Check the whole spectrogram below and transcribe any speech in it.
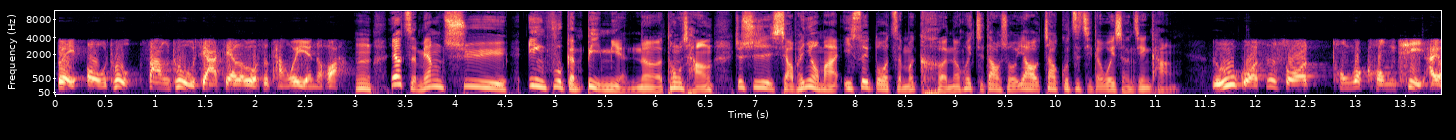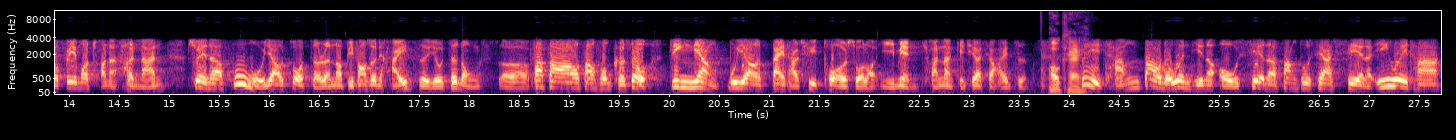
对，呕吐、上吐下泻了，如果是肠胃炎的话，嗯，要怎么样去应付跟避免呢？通常就是小朋友嘛，一岁多，怎么可能会知道说要照顾自己的卫生健康？如果是说通过空气还有飞沫传染很难，所以呢，父母要做责任哦。比方说你孩子有这种呃发烧、伤风、咳嗽，尽量不要带他去托儿所了，以免传染给其他小孩子。OK，自己肠道的问题呢，呕泻呢，上吐下泻呢，因为它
